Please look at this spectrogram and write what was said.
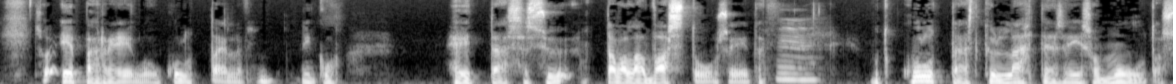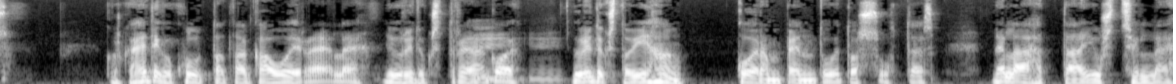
Se on epäreilu kuluttajille niin kuin heittää se sy- tavallaan vastuu siitä. Mm. Mutta kuluttajasta kyllä lähtee se iso muutos. Koska heti kun kuluttajat alkaa oireilemaan, niin yritykset reagoi. Mm, mm. Yritykset on ihan koiranpentui tuossa suhteessa. Ne lähettää just silleen,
